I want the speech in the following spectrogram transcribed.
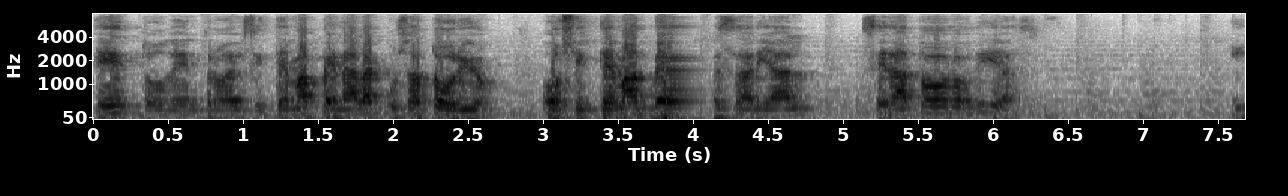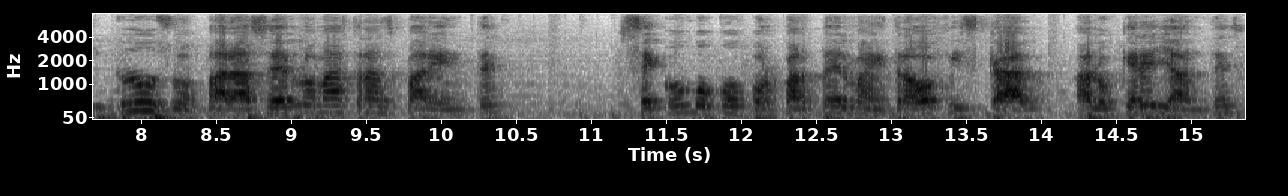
Esto dentro del sistema penal acusatorio o sistema adversarial se da todos los días. Incluso para hacerlo más transparente, se convocó por parte del magistrado fiscal a los querellantes,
